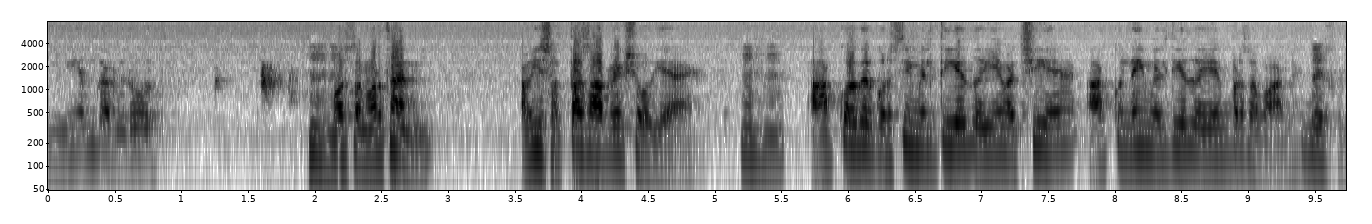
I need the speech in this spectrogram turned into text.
ईवीएम का विरोध और समर्थन अभी सत्ता सापेक्ष हो गया है। आपको अगर कुर्सी मिलती है तो ईवीएम अच्छी है आपको नहीं मिलती है तो ईवीएम पर सवाल है। बिल्कुल।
